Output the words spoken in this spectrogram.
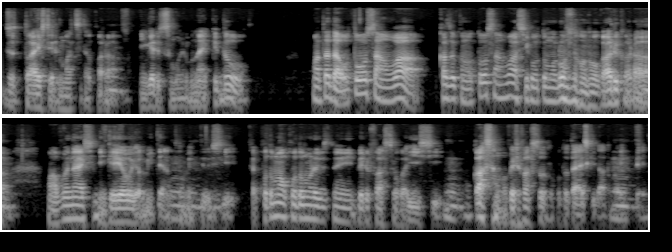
ん。ずっと愛してる町だからうん。逃げるつもりもないけど、まあただお父さんは、家族のお父さんは仕事もロンドンの方があるから、まあ、危ないし逃げようよみたいなことも言ってるし、じゃあ子供は子供で別にベルファストがいいし、うん。お母さんもベルファストのこと大好きだとか言って、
